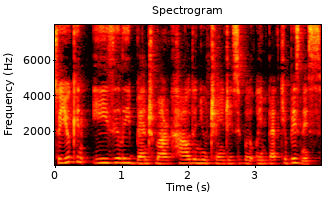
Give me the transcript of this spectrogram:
so you can easily benchmark how the new changes will impact your business.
